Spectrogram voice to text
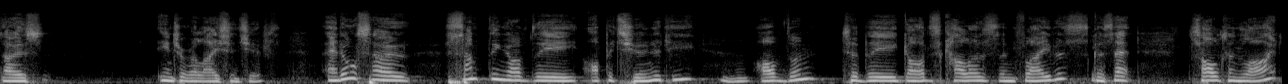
those interrelationships and also something of the opportunity of them to be God's colours and flavours, because that salt and light,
